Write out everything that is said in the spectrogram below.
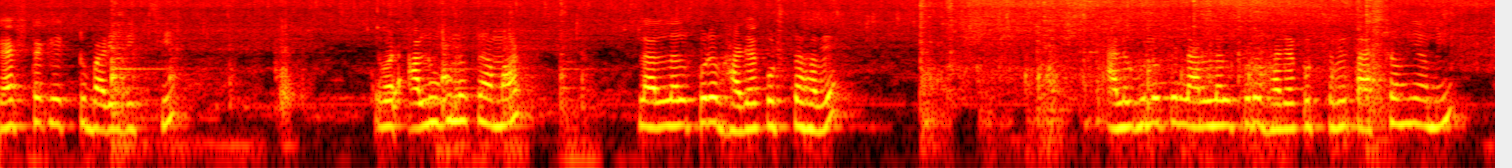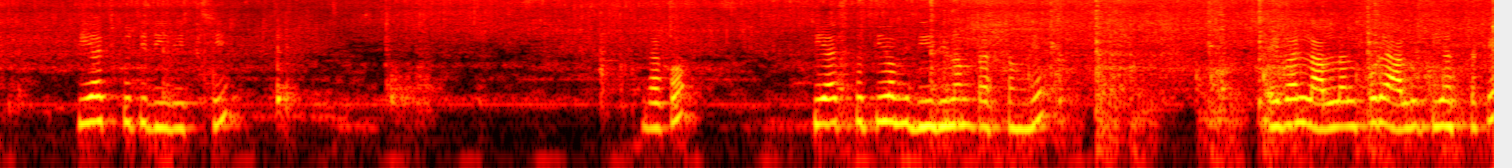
গ্যাসটাকে একটু বাড়িয়ে দিচ্ছি। এবার আলুগুলোকে আমার লাল লাল করে ভাজা করতে হবে। আলুগুলোকে লাল লাল করে ভাজা করতে হবে। তার সঙ্গে আমি পেঁয়াজ কুচি দিয়ে দিচ্ছি। দেখো পেঁয়াজ কুচিও আমি দিয়ে দিলাম তার সঙ্গে। এবার লাল লাল করে আলু পেঁয়াজটাকে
